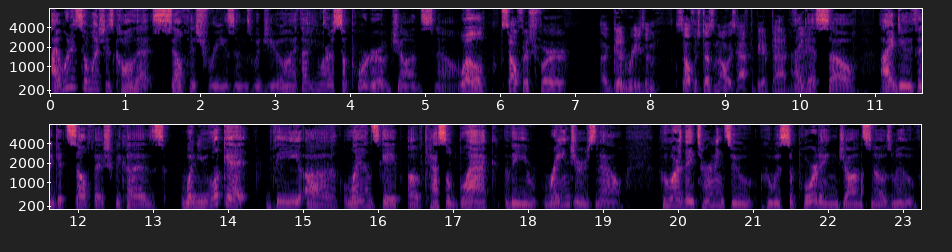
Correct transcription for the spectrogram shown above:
I wouldn't so much as call that selfish reasons, would you? I thought you were a supporter of Jon Snow. Well, selfish for a good reason. Selfish doesn't always have to be a bad thing. I guess so. I do think it's selfish because when you look at the uh, landscape of Castle Black, the Rangers now, who are they turning to who is supporting Jon Snow's move?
